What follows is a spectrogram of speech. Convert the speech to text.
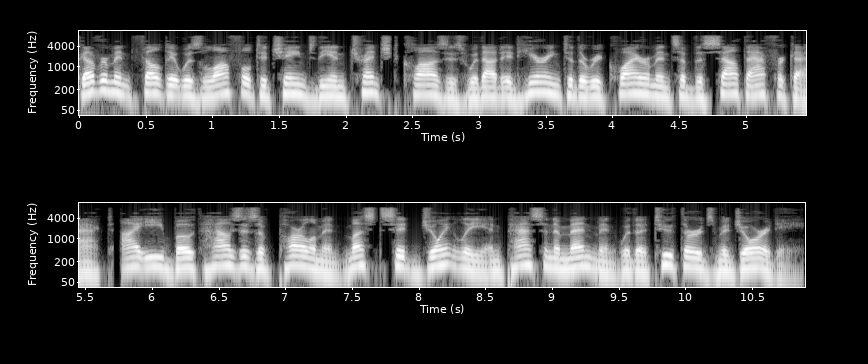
government felt it was lawful to change the entrenched clauses without adhering to the requirements of the South Africa Act i.e. both Houses of Parliament must sit jointly and pass an amendment with a two-thirds majority.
